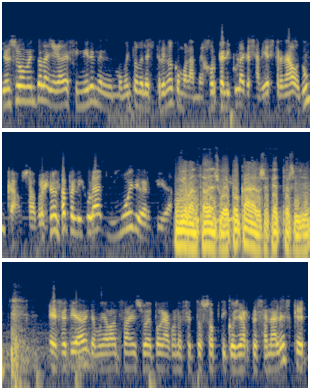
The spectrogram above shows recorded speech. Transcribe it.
Yo en su momento la llegué a definir en el momento del estreno como la mejor película que se había estrenado nunca, o sea, porque era una película muy divertida. Muy avanzada en su época, los efectos, sí, sí. Efectivamente, muy avanzada en su época con efectos ópticos y artesanales que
